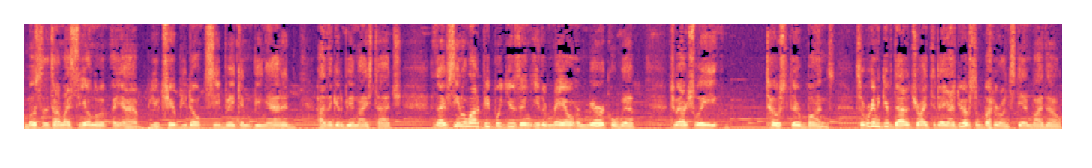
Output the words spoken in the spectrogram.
Most of the time I see on the uh, YouTube, you don't see bacon being added. I think it'll be a nice touch. And I've seen a lot of people using either Mayo or Miracle Whip to actually toast their buns. So we're going to give that a try today. I do have some butter on standby though,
